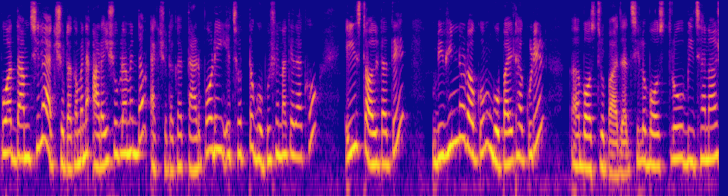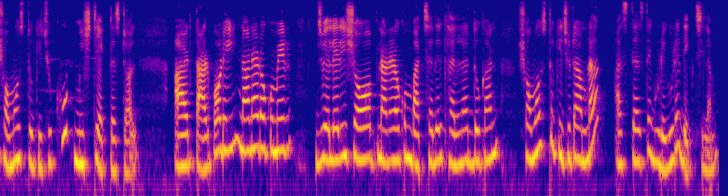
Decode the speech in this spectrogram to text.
পোয়ার দাম ছিল একশো টাকা মানে আড়াইশো গ্রামের দাম একশো টাকা। তারপরেই এই ছোট্ট গোপুসোনাকে দেখো, এই স্টলটাতে বিভিন্ন রকম গোপাল ঠাকুরের বস্ত্র পাওয়া যাচ্ছিল। বস্ত্র, বিছানা, সমস্ত কিছু, খুব মিষ্টি একটা স্টল। আর তারপরেই নানা রকমের জুয়েলারি শপ, নানা রকম বাচ্চাদের খেলনার দোকান, সমস্ত কিছুটা আমরা আস্তে আস্তে ঘুরে ঘুরে দেখছিলাম।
